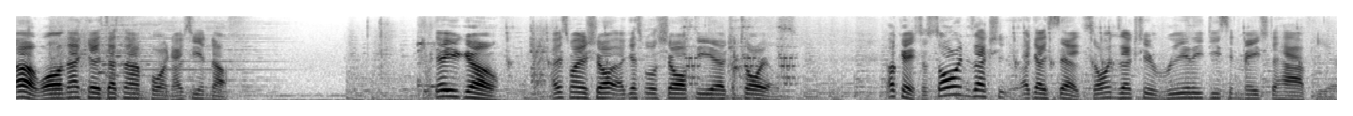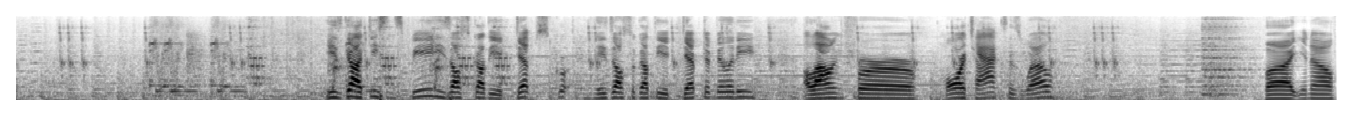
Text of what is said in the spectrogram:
Oh, well in that case, that's not important. I see enough. There you go. I just want to show, I guess we'll show off the uh, tutorials. Okay, so Soren is actually, like I said, Soren's actually a really decent mage to have here. He's got decent speed. He's also got the adept. He's also got the adept ability, allowing for more attacks as well. But you know,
